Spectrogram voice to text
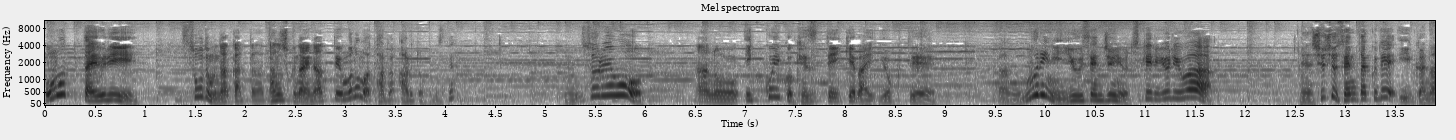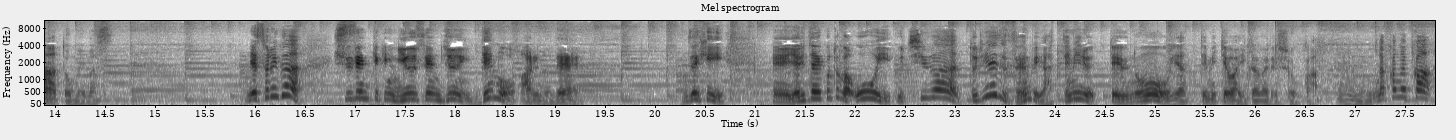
思ったよりそうでもなかったな楽しくないなっていうものも多分あると思うんですね、うん、それをあの一個一個削っていけばよくてあの無理に優先順位をつけるよりは取捨選択でいいかなと思います。でそれが必然的に優先順位でもあるのでぜひえー、やりたいことが多いうちはとりあえず全部やってみるっていうのをやってみてはいかがでしょうか、うん、なかなか、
